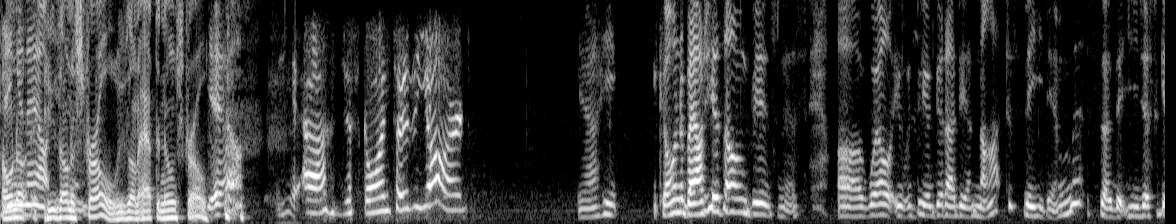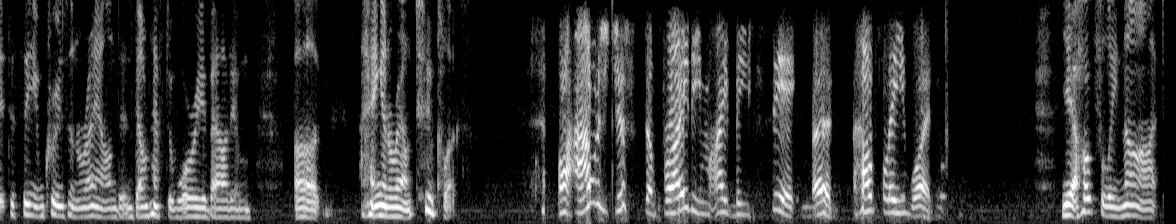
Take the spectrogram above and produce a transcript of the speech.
hanging oh, no, out. He's on a stroll. He's on an afternoon stroll. Yeah. yeah, just going through the yard. Yeah, he going about his own business. Uh, well, it would be a good idea not to feed him so that you just get to see him cruising around and don't have to worry about him uh, hanging around too close. Well, I was just afraid he might be sick, but hopefully he wasn't. Yeah, hopefully not.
